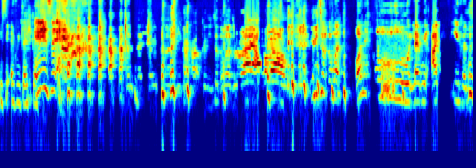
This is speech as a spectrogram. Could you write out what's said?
it's the everyday struggle Is it? you got out because you took the words right out of my mouth. You took the word on it. Oh, let me. I didn't even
